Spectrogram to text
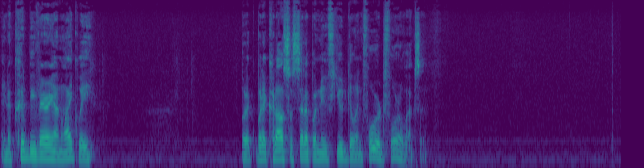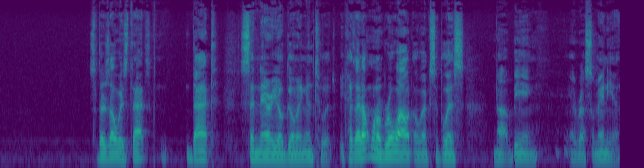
and it could be very unlikely but but it could also set up a new feud going forward for Alexa. So there's always that that scenario going into it because I don't want to roll out Alexa Bliss not being at WrestleMania.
